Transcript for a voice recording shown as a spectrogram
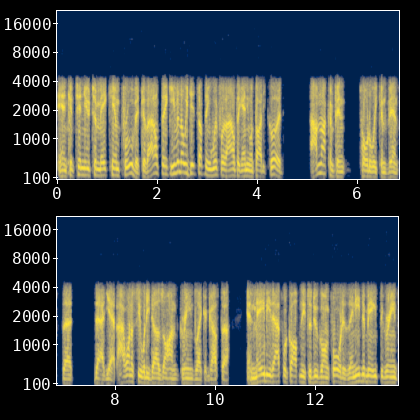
and continue to make him prove it. Because I don't think, even though he did something with Woodford, I don't think anyone thought he could. I'm not convinced, totally convinced that that yet. I want to see what he does on greens like Augusta, and maybe that's what golf needs to do going forward. Is they need to make the greens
